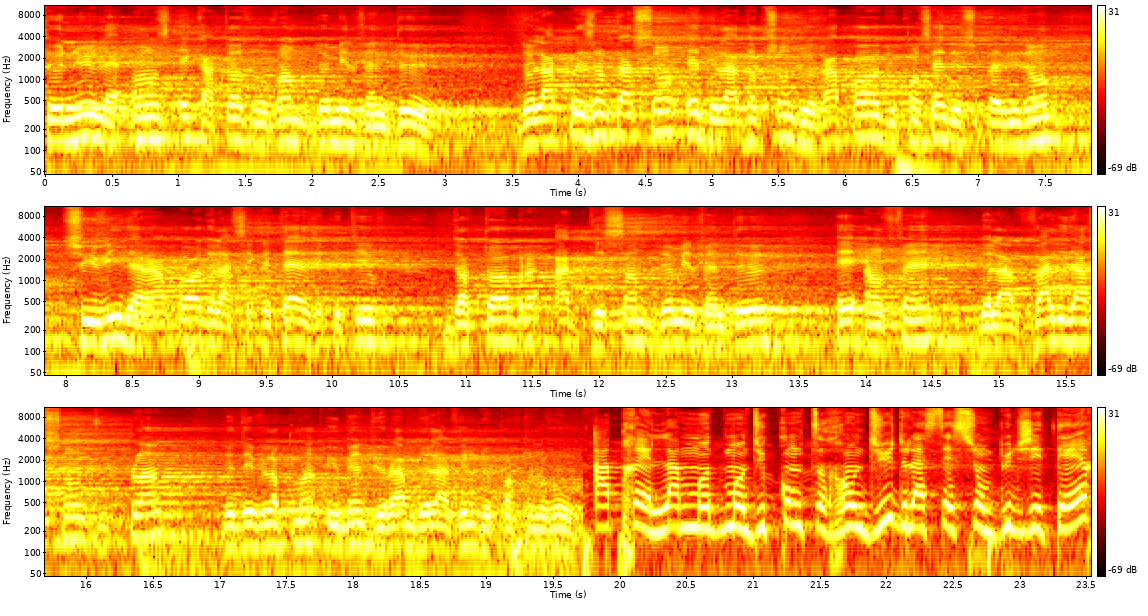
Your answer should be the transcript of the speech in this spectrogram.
tenue les 11 et 14 novembre 2022, de la présentation et de l'adoption du rapport du Conseil de supervision suivi des rapports de la secrétaire exécutive d'octobre à décembre 2022 et enfin de la validation du plan de développement urbain durable de la ville de Porto-Nouveau. Après l'amendement du compte rendu de la session budgétaire,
